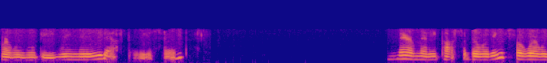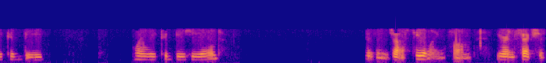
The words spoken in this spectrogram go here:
where we will be renewed after we ascend there are many possibilities for where we could be where we could be healed. It isn't just healing from your infectious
